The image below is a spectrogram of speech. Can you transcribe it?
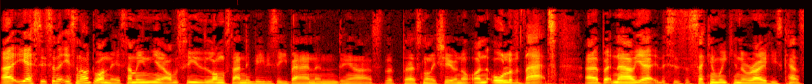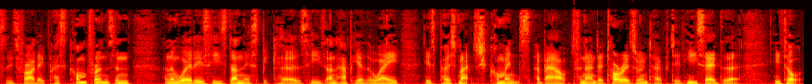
Uh, yes, it's an it's an odd one. This, I mean, you know, obviously the long-standing BBC ban and you know it's the personal issue and and all of that. Uh, but now, yeah, this is the second week in a row he's cancelled his Friday press conference, and and the word is he's done this because he's unhappy at the way his post-match comments about Fernando Torres were interpreted. He said that he thought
